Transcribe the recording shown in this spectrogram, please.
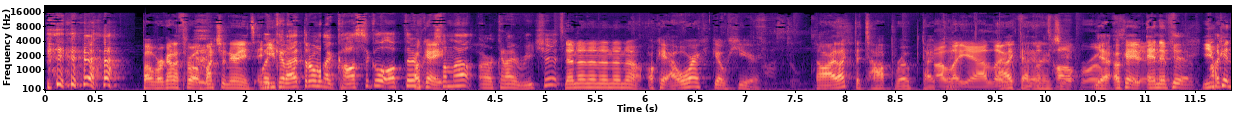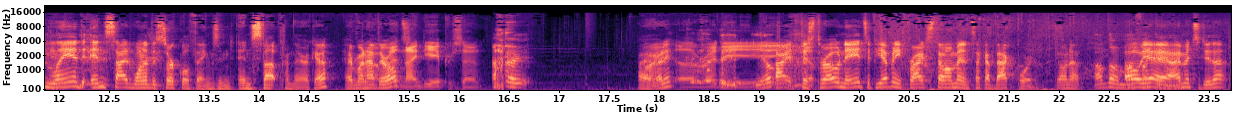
But we're gonna throw a bunch of grenades. And Wait, you can I throw my costicle up there Okay. somehow, or can I reach it? No, no, no, no, no, no. Okay, or I could go here. No, I like the top rope type. I thing. like- yeah, I like that from the energy. top ropes, Yeah, okay, yeah. and if Yeah, you fuck can it. land inside one of the circle things and, and stop from there, okay? Everyone have their I'm ults. 98%. All right. All right, ready? Uh, ready. Yep. All right, just throw nades. If you have any frags, throw them in. It's like a backboard going up. I'll my Oh yeah, yeah, I meant to do that.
